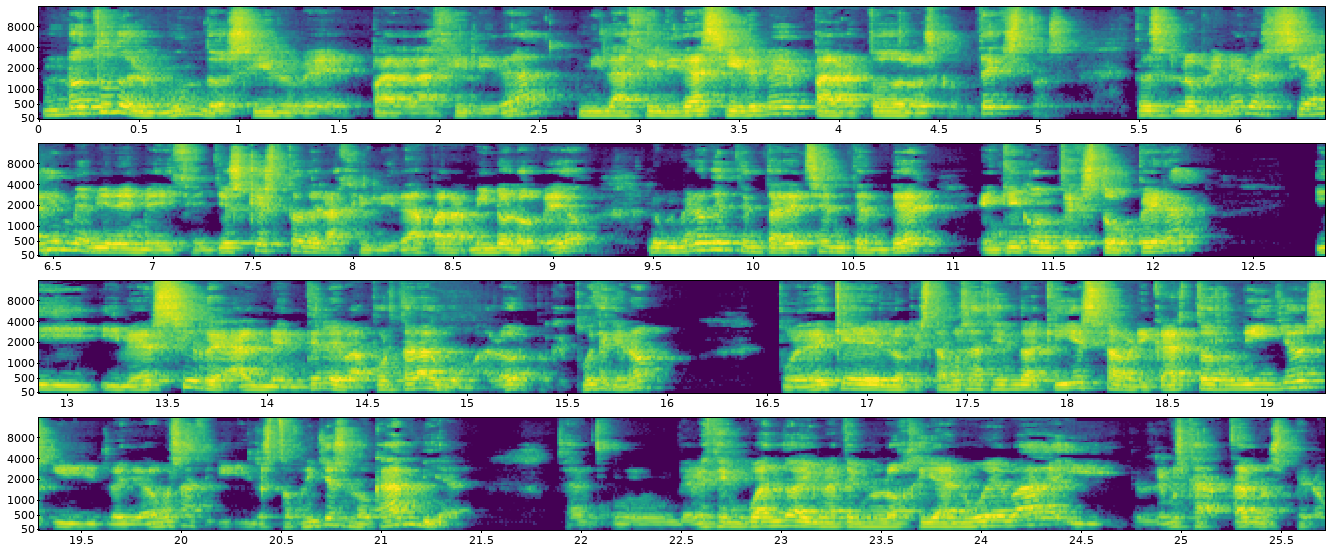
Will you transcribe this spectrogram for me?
no todo el mundo sirve para la agilidad, ni la agilidad sirve para todos los contextos. Entonces, lo primero es, si alguien me viene y me dice, yo es que esto de la agilidad para mí no lo veo, lo primero que intentaré es entender en qué contexto opera y, ver si realmente le va a aportar algún valor, porque puede que no. Puede que lo que estamos haciendo aquí es fabricar tornillos y, lo llevamos y los tornillos no cambian. Sea, de vez en cuando hay una tecnología nueva y tendremos que adaptarnos, pero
